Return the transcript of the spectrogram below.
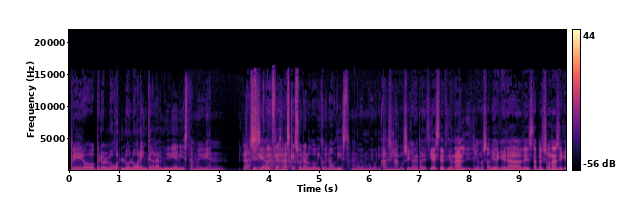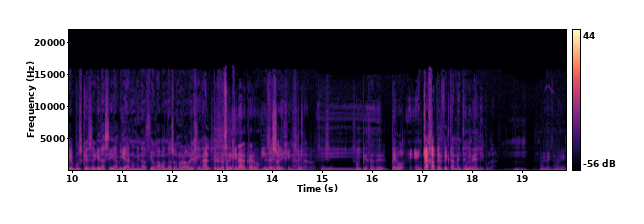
Pero, pero lo, lo logra integrar muy bien y está muy bien. Las Sí, sí, secuencias a- en las que suena Ludovico en Audi están muy, muy A bonitas. mí la música me parecía excepcional y yo no sabía que era de esta persona, así que busqué enseguida si había nominación a banda sonora original. Pero no es original, claro. Y no es original, Sí, claro. Y- Son piezas de él. Pero encaja perfectamente Muy en la bien. película. Mm. Muy bien, muy bien.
